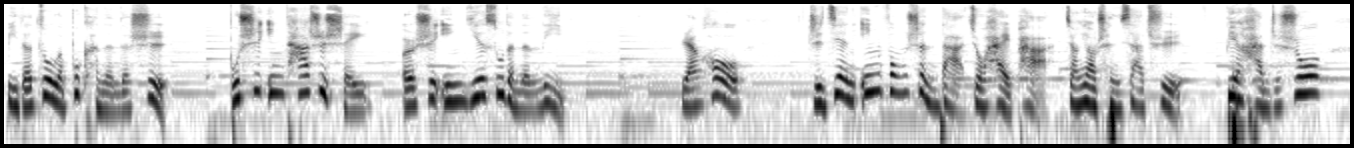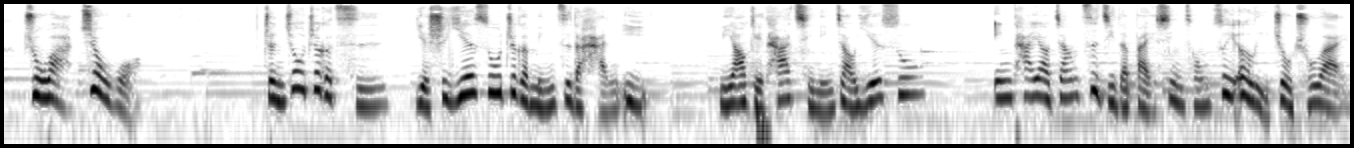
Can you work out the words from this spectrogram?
彼得做了不可能的事，不是因他是谁，而是因耶稣的能力。然后，只见阴风甚大，就害怕，将要沉下去，便喊着说。主啊，救我！拯救这个词也是耶稣这个名字的含义。你要给他起名叫耶稣，因他要将自己的百姓从罪恶里救出来，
